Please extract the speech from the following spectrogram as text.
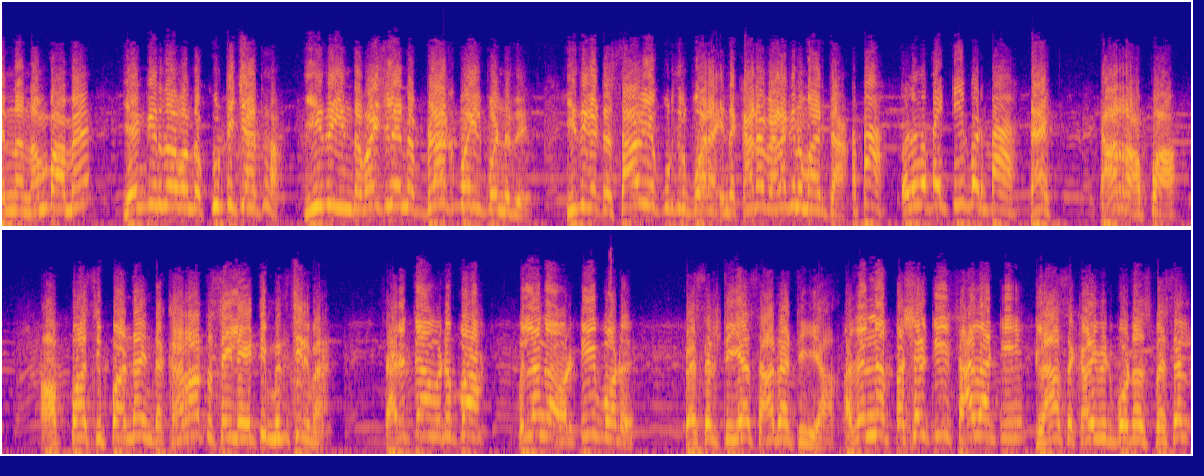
என்ன நம்பாம எங்க இருந்தோ வந்த குட்டி சாத்தா. இது இந்த வயசுல என்ன பிளாக் மெயில் பண்ணுது? இது கிட்ட சாவியை கொடுத்துட்டு போற இந்த கடை விளக்குன மாதிரி தான் அப்பா ஒழுங்க போய் டீ போடுப்பா. டேய், அப்பா? அப்பா சிப்பாண்டா இந்த கராத்த செயல எட்டி மிதிச்சிருவேன். சரிதான் விடுப்பா. இல்லங்க ஒரு டீ போடு. ஸ்பெஷல் டீயா சாதா டீயா? அது என்ன ஸ்பெஷல் டீ சாதா டீ? கிளாஸ கழுவிட்டு போட்டா ஸ்பெஷல்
